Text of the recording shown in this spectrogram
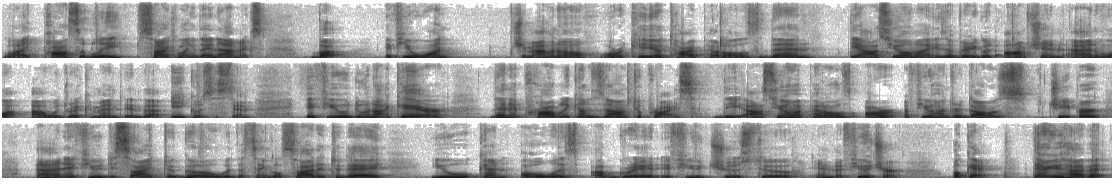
like possibly cycling dynamics. But if you want Shimano or Keo type pedals, then the Assioma is a very good option and what I would recommend in the ecosystem. If you do not care, then it probably comes down to price. The Assioma pedals are a few hundred dollars cheaper, and if you decide to go with the single sided today, you can always upgrade if you choose to in the future. Okay, there you have it.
